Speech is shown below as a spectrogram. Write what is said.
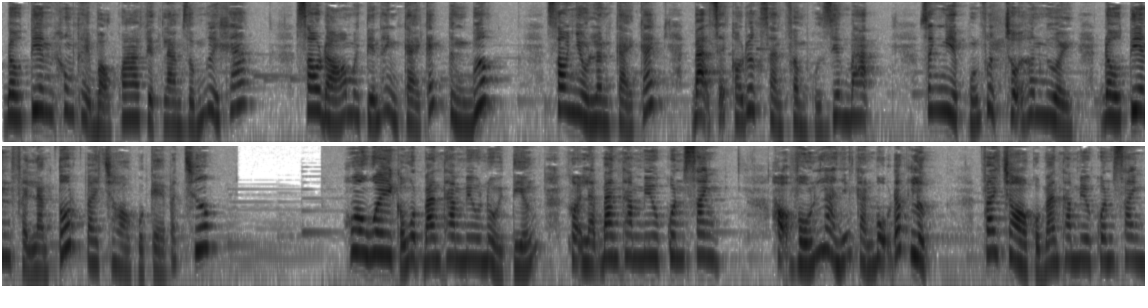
đầu tiên không thể bỏ qua việc làm giống người khác, sau đó mới tiến hành cải cách từng bước. Sau nhiều lần cải cách, bạn sẽ có được sản phẩm của riêng bạn doanh nghiệp muốn vượt trội hơn người, đầu tiên phải làm tốt vai trò của kẻ bắt trước. Huawei có một ban tham mưu nổi tiếng gọi là ban tham mưu quân xanh. Họ vốn là những cán bộ đắc lực. Vai trò của ban tham mưu quân xanh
